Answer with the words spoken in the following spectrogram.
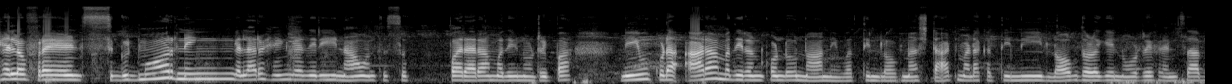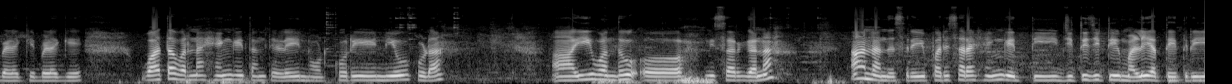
ಹೆಲೋ ಫ್ರೆಂಡ್ಸ್ ಗುಡ್ ಮಾರ್ನಿಂಗ್ ಎಲ್ಲರೂ ಹೆಂಗದಿರಿ? ನಾವಂತೂ ಸೂಪರ್ ಆರಾಮದೀವಿ ನೋಡ್ರಿಪ್ಪ. ನೀವು ಕೂಡ ಆರಾಮದಿರಿ ಅಂದ್ಕೊಂಡು ನಾನು ಇವತ್ತಿನ ಲಾಗ್ನ ಸ್ಟಾರ್ಟ್ ಮಾಡಕತ್ತೀನಿ. ಲಾಗ್ದೊಳಗೆ ನೋಡ್ರಿ ಫ್ರೆಂಡ್ಸ ಬೆಳಗ್ಗೆ ಬೆಳಗ್ಗೆ ವಾತಾವರಣ ಹೆಂಗೈತೆ ಅಂತೇಳಿ ನೋಡ್ಕೊರಿ. ನೀವು ಕೂಡ ಈ ಒಂದು ನಿಸರ್ಗನ ಆನಂದಿಸ್ರಿ. ಪರಿಸರ ಹೆಂಗೈತಿ? ಜಿಟಿ ಜಿಟಿ ಮಳೆ ಹತ್ತೈತ್ರಿ.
